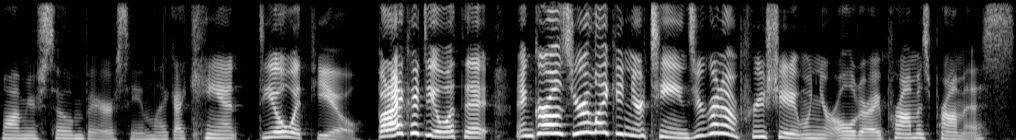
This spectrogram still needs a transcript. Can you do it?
Mom, you're so embarrassing. Like, I can't deal with you. But I could deal with it. And girls, you're like in your teens. You're going to appreciate it when you're older. I promise, promise.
